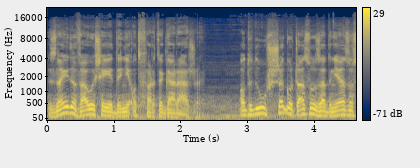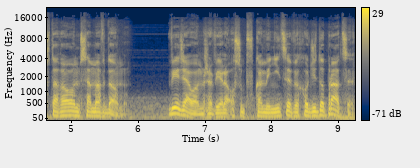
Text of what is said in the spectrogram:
znajdowały się jedynie otwarte garaże. Od dłuższego czasu za dnia zostawałam sama w domu. Wiedziałam, że wiele osób w kamienicy wychodzi do pracy.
